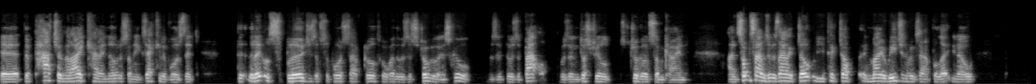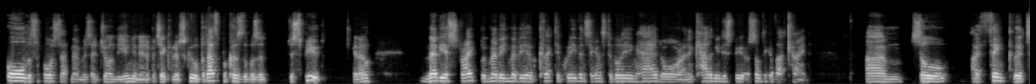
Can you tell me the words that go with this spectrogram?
uh, the pattern that I kind of noticed on the executive was that the, the, little splurges of support staff growth were where there was a struggle in a school. There was a, there was a battle, there was an industrial struggle of some kind. And sometimes it was anecdotal. You picked up in my region, for example, that, you know, all the support staff members had joined the union in a particular school, but that's because there was a dispute, you know, maybe a strike, but maybe maybe a collective grievance against a bullying head or an academy dispute or something of that kind. Um, so I think that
